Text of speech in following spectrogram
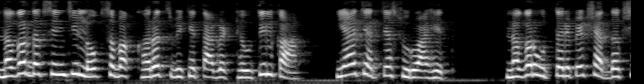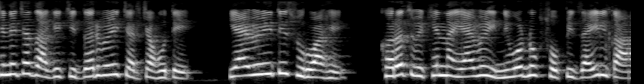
नगर दक्षिणची लोकसभा खरंच विखे ताब्यात ठेवतील का या चर्चा सुरू आहेत. नगर उत्तरेपेक्षा दक्षिणेच्या जागेची दरवेळी चर्चा होते. यावेळी ती सुरू आहे. खरंच विखेंना यावेळी निवडणूक सोपी जाईल का?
